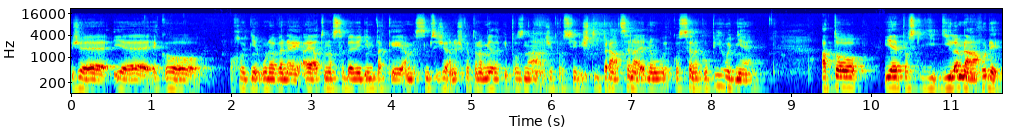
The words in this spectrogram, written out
že je jako hodně unavený a já to na sebe vidím taky a myslím si, že Aneška to na mě taky pozná, že prostě když té práce najednou jako se nakupí hodně a to je prostě dí- dílem náhody.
